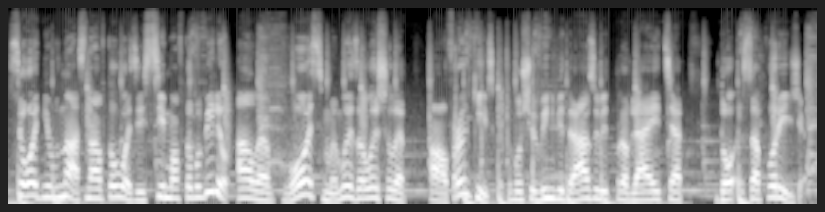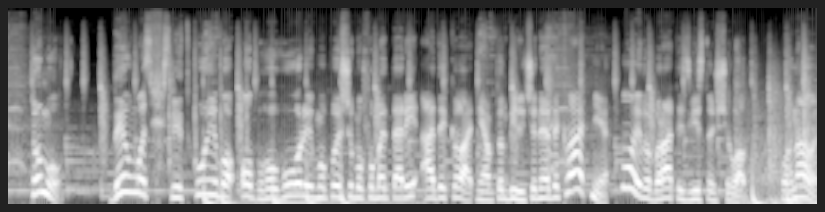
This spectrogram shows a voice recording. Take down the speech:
сьогодні в нас на автовозі 7 автомобілів, але восьми ми залишили а, Франківське, тому що він відразу відправляється до Запоріжжя. Тому дивимось, слідкуємо, обговорюємо, пишемо коментарі, адекватні автомобілі чи неадекватні. Ну і вибирати, звісно, що вам. Погнали!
